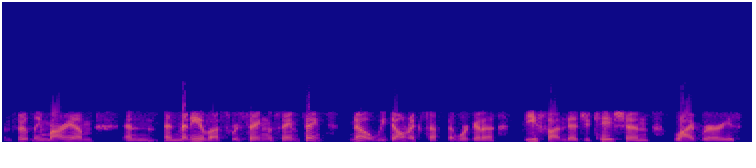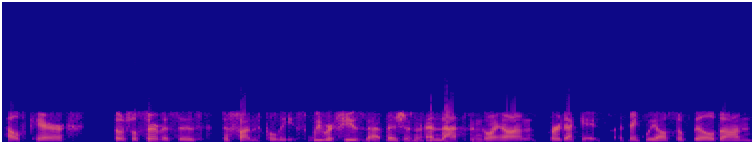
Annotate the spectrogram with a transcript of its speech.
And certainly Mariame and, and many of us were saying the same thing. No, we don't accept that we're going to defund education, libraries, healthcare, social services to fund police. We refuse that vision. And that's been going on for decades. I think we also build on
